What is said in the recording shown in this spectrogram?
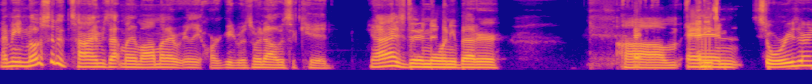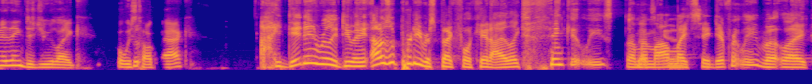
I mean, most of the times that my mom and I really argued was when I was a kid. Yeah, I just didn't know any better. Um, any- and Stories or anything? Did you like always talk back? I didn't really do any. I was a pretty respectful kid. I like to think, at least. Uh, my mom good. might say differently, but like,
